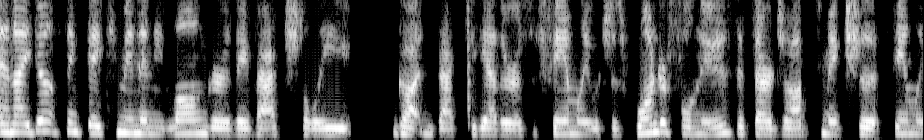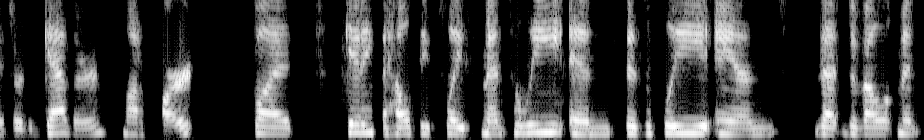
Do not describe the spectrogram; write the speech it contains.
and I don't think they come in any longer. They've actually gotten back together as a family, which is wonderful news. It's our job to make sure that families are together, not apart. But getting a healthy place mentally and physically and that development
